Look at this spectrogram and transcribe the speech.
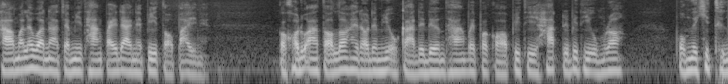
ข่าวมาแล้วว่าน่าจะมีทางไปได้ในปีต่อไปเนี่ยก็ขอดุอาต่ออัลลอฮ์ให้เราได้มีโอกาสได้เดินทางไปประกอบพิธีฮัจหรือพิธีอุมรอผมได้คิดถึง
